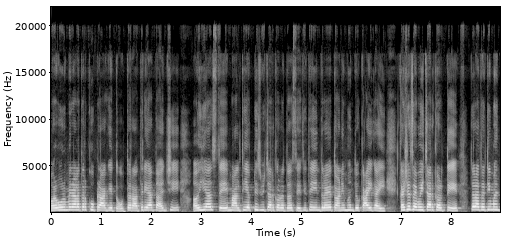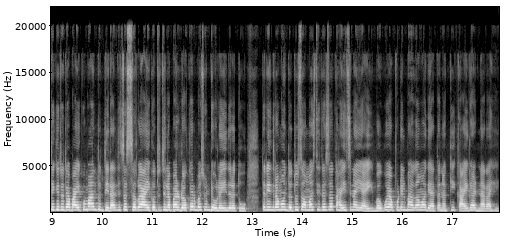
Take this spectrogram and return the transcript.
उर्मिलाला तर खूप राग येतो. तर रात्री आता जी ही असते मालती एकटीच विचार करत असते. तिथे इंद्र येतो आणि म्हणतो काय गाई कशाचा विचार करते? तर आता ती म्हणते की तू त्या बायको मानतो तिला तिचं सगळं ऐकवतो. तिला फार डोक्यावर बसून ठेवलं इंद्र तू. तर इंद्र म्हणतो तू समजते तसं काहीच नाही आई. बघूया पुढील भागामध्ये आता नक्की काय घडणार आहे.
